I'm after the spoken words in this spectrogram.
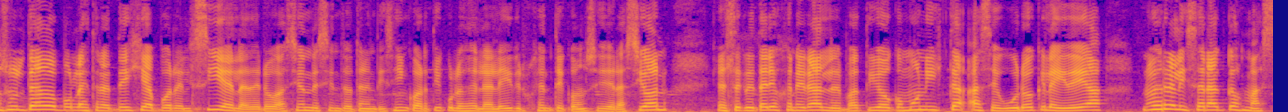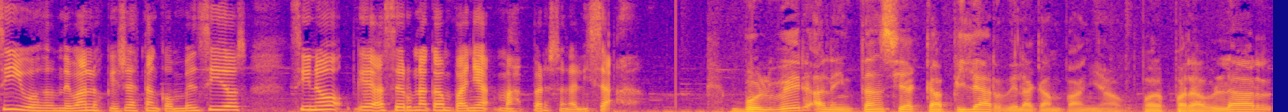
Consultado por la estrategia por el CIE, la derogación de 135 artículos de la ley de urgente consideración, el secretario general del Partido Comunista aseguró que la idea no es realizar actos masivos donde van los que ya están convencidos, sino que hacer una campaña más personalizada volver a la instancia capilar de la campaña, para, hablar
